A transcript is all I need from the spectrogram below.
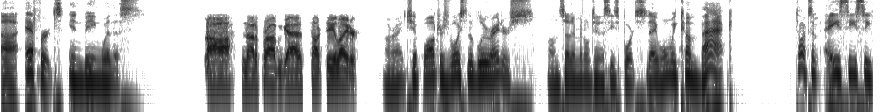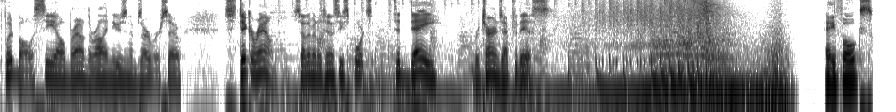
uh, efforts in being with us. Ah, not a problem, guys. Talk to you later. All right, Chip Walters, voice of the Blue Raiders on Southern Middle Tennessee Sports today. When we come back, talk some ACC football with CL Brown of the Raleigh News and Observer. So stick around. Southern Middle Tennessee Sports today returns after this. Hey, folks.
